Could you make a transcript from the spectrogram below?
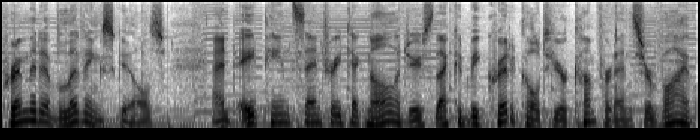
primitive living skills, and 18th century technologies that could be critical to your comfort and survival.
